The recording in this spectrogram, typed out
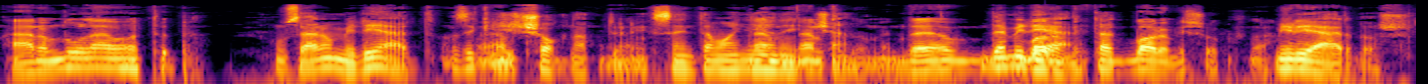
három nullával több? 23 milliárd? Az egy kicsit soknak tűnik. Szerintem annyira nem, nincsen. Nem tudom, de, de milliárd, baromi, tehát baromi soknak. Milliárdos.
